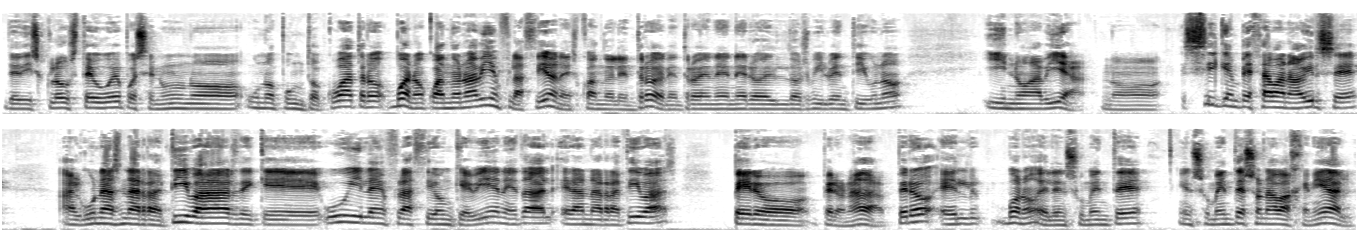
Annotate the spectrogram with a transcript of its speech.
de Disclose TV, pues en un 1 1.4, bueno, cuando no había inflación, es cuando él entró, él entró en enero del 2021 y no había, no, sí que empezaban a oírse algunas narrativas de que, uy, la inflación que viene, tal, eran narrativas, pero, pero nada, pero él, bueno, él en su mente en su mente sonaba genial.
